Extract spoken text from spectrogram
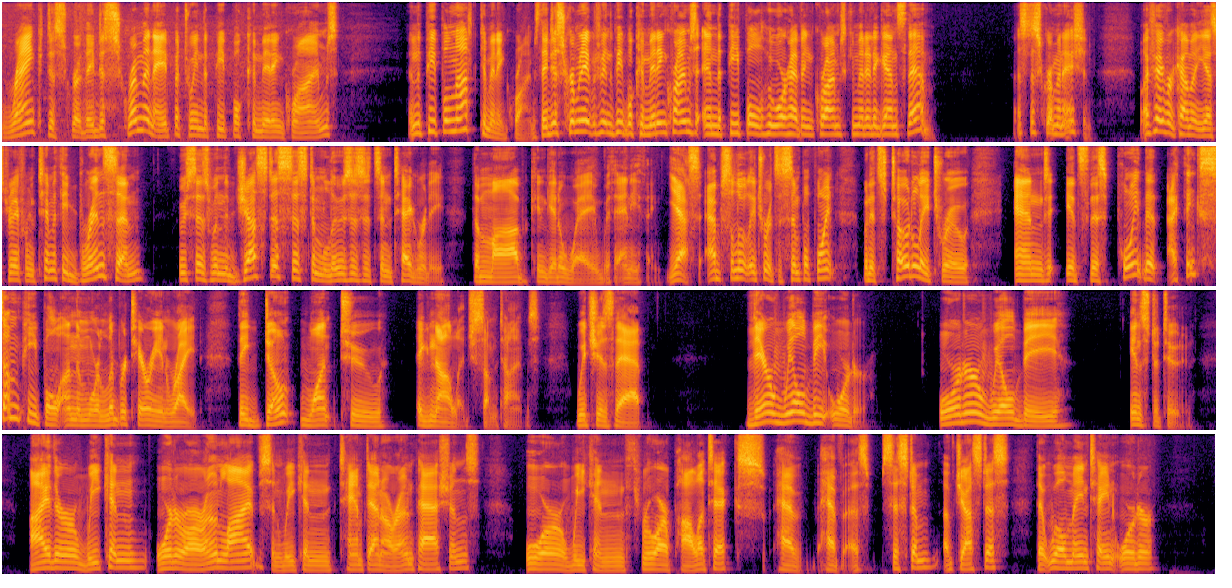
Rank discri- they discriminate between the people committing crimes and the people not committing crimes. They discriminate between the people committing crimes and the people who are having crimes committed against them. That's discrimination. My favorite comment yesterday from Timothy Brinson, who says when the justice system loses its integrity, the mob can get away with anything. Yes, absolutely true. It's a simple point, but it's totally true. And it's this point that I think some people on the more libertarian right, they don't want to acknowledge sometimes, which is that there will be order. Order will be instituted. Either we can order our own lives and we can tamp down our own passions, or we can, through our politics, have, have a system of justice that will maintain order,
